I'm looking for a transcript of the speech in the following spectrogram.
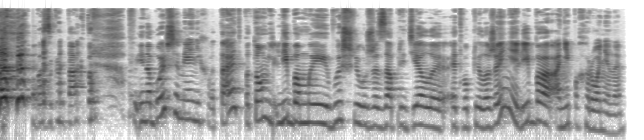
база контактов. И на больше мне не хватает. Потом либо мы вышли уже за пределы этого приложения, либо они похоронены.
